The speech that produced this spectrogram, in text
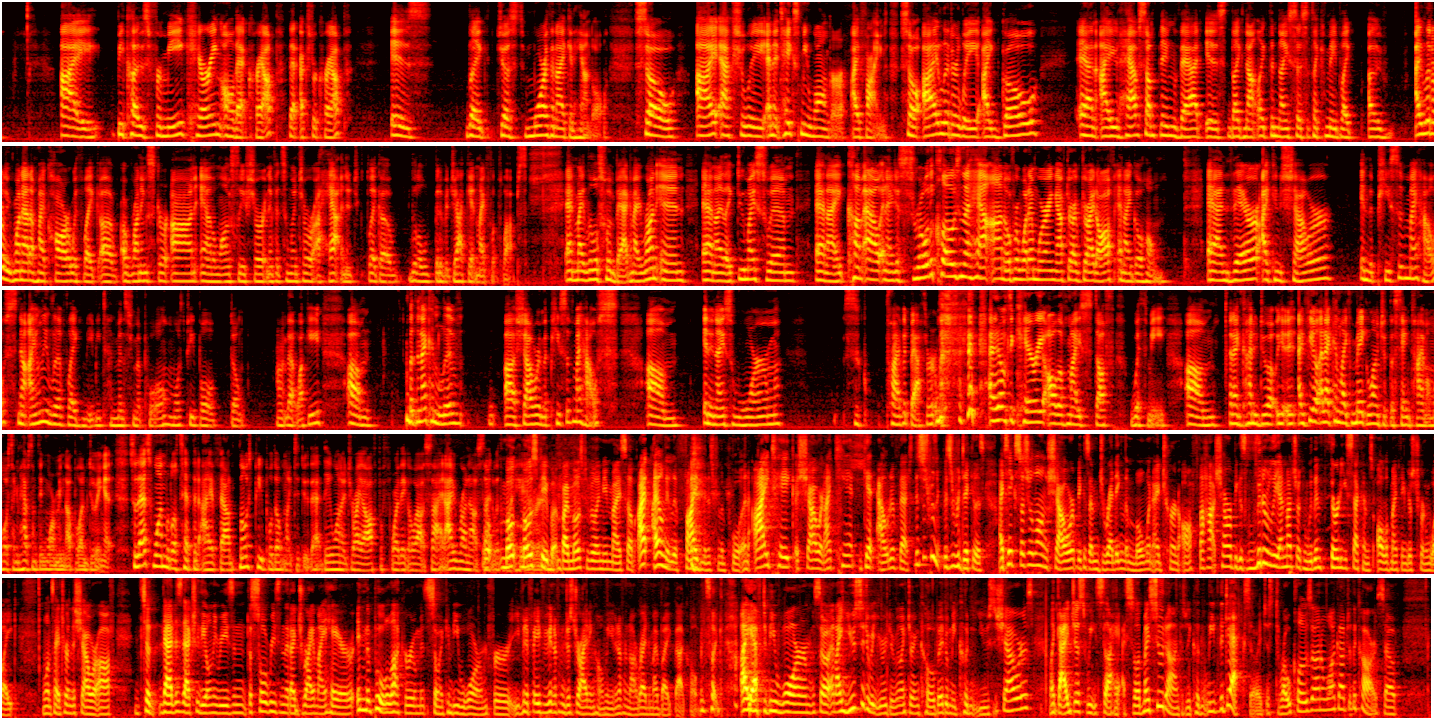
I because for me carrying all that crap, that extra crap is like just more than I can handle. So I actually, and it takes me longer, I find. So I literally, I go and I have something that is like not like the nicest. It's like maybe like a, I literally run out of my car with like a, a running skirt on and a long sleeve shirt. And if it's winter, a hat and a, like a little bit of a jacket and my flip flops and my little swim bag. And I run in and I like do my swim and I come out and I just throw the clothes and the hat on over what I'm wearing after I've dried off and I go home and there I can shower in the peace of my house. Now I only live like maybe 10 minutes from the pool. Most people don't aren't that lucky. Um, but then I can live uh, shower in the peace of my house um, in a nice warm private bathroom and I don't have to carry all of my stuff with me. Um, and I kind of do it. I feel, and I can like make lunch at the same time almost. I can have something warming up while I'm doing it. So that's one little tip that I have found. Most people don't like to do that. They want to dry off before they go outside. I run outside well, with mo- most and... people. And by most people, I mean myself. I, I only live five minutes from the pool, and I take a shower, and I can't get out of that. This is really this is ridiculous. I take such a long shower because I'm dreading the moment I turn off the hot shower because literally, I'm not joking. Within 30 seconds, all of my fingers turn white once I turn the shower off. So that is actually the only reason, the sole reason that I dry my hair in the pool locker room is so I can be warm for even if even if I'm just driving home, even if I'm not riding my bike back home. It's like I have to be warm. So and I used to do what you were doing, like during COVID when we couldn't use the showers. Like I just we still I still had my suit on because we couldn't leave the deck, so I just throw clothes on and walk out to the car. So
